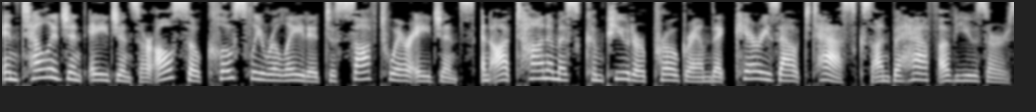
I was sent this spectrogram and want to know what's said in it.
Intelligent agents are also closely related to software agents an autonomous computer program that carries out tasks on behalf of users.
